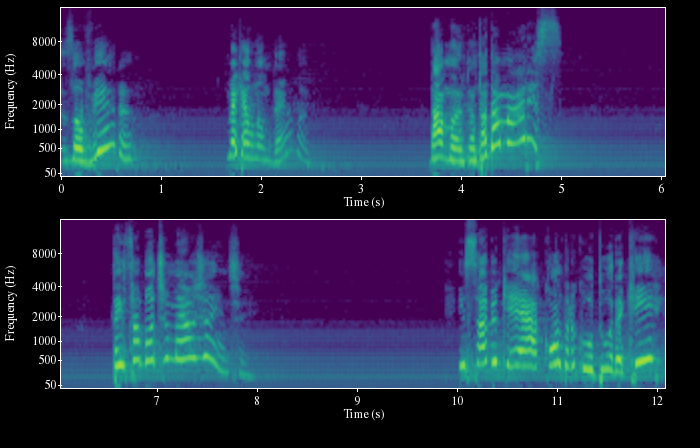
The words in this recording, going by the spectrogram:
Vocês ouviram? Como é que é o nome dela? Da, cantar Damares. Tem sabor de mel, gente. E sabe o que é a contracultura aqui?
